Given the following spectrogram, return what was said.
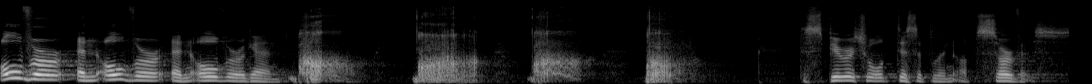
over and over and over again the spiritual discipline of service.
